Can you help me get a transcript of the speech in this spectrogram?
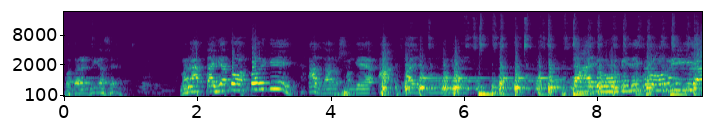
কথাটা ঠিক আছে? মানে আত্মাহিয়া তো অর্থ কি? আল্লাহর সঙ্গে আত্মায় তাই মিল করিয়া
